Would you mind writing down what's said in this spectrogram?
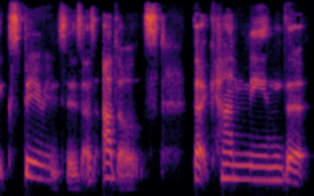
experiences as adults that can mean that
